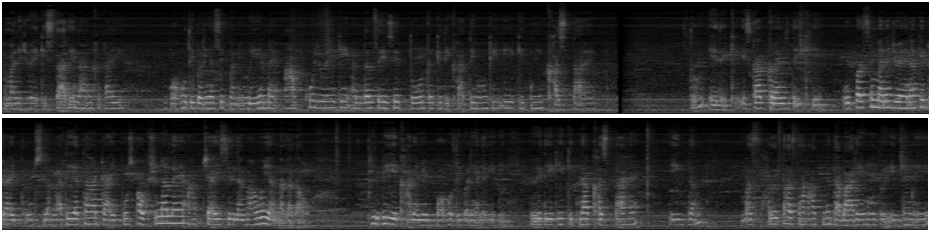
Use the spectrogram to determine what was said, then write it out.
हमारी जो है कि सारी नान खटाई बहुत ही बढ़िया से बनी हुई है। मैं आपको जो है कि अंदर से इसे तोड़ करके दिखाती हूँ कि ये कितनी खस्ता है। तो ये देखिए, इसका क्रंच देखिए। ऊपर से मैंने जो है ना कि ड्राई फ्रूट्स लगा दिया था। ड्राई फ्रूट्स ऑप्शनल है, आप चाहे इसे लगाओ या ना लगाओ। फिर भी ये खाने में बहुत ही बढ़िया लगेगी। तो ये देखिए कितना खस्ता है, एकदम। बस हल्का सा हाथ में दबा रही हूँ तो एकदम ये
